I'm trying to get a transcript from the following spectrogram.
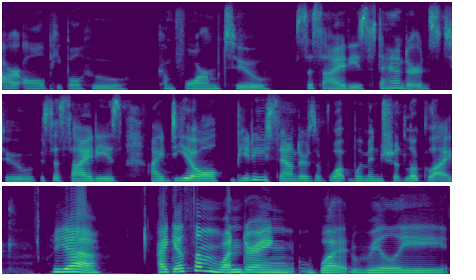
are all people who conform to society's standards, to society's ideal beauty standards of what women should look like. Yeah. I guess I'm wondering what really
